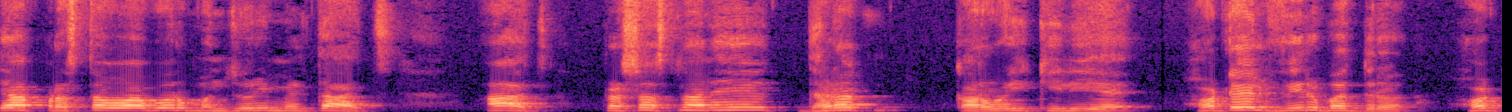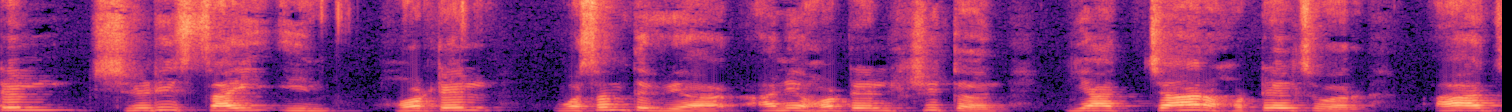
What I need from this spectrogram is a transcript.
त्या प्रस्तावावर मंजुरी मिळताच आज प्रशासनाने धडक कारवाई केली आहे. Hotel Virbhadra hotel Shirdi Sai inn hotel Vasant Vihar आणि हॉटेल शीतल या चार हॉटेल्सवर आज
